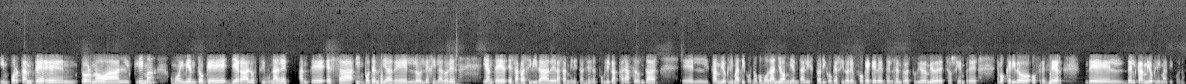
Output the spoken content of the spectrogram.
importante en torno al clima, un movimiento que llega a los tribunales ante esa impotencia de los legisladores y ante esa pasividad de las administraciones públicas para afrontar el cambio climático, ¿no? Como daño ambiental histórico, que ha sido el enfoque que desde el Centro de Estudio de Bioderechos siempre hemos querido ofrecer del, cambio climático, ¿no?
